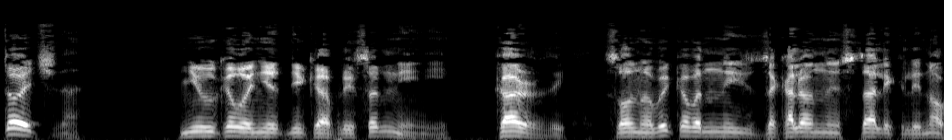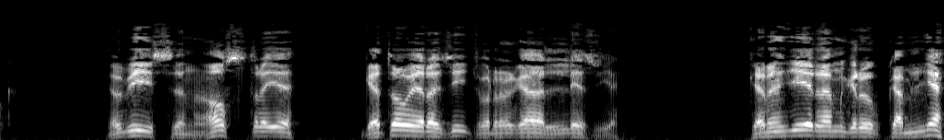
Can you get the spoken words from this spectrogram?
точно. Ни у кого нет ни капли сомнений. Каждый, словно выкованный из закаленной стали клинок. Убийственно острое, готовое разить врага лезвие. Командирам групп ко мне,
